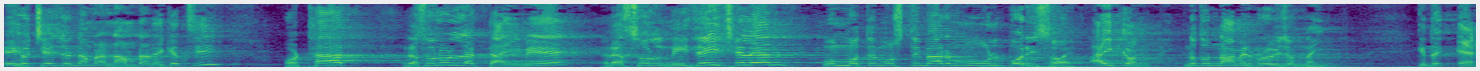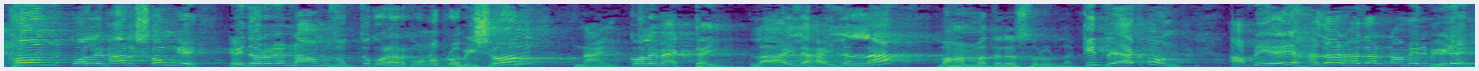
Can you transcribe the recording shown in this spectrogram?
এই হচ্ছে এই জন্য আমরা নামটা রেখেছি। অর্থাৎ রসুল্লাহ টাইমে রসুল নিজেই ছিলেন উম্মতে মুসলিমার মূল পরিচয় আইকন নতুন নামের প্রয়োজন নাই। কিন্তু এখন কলেমার সঙ্গে এই ধরনের নাম যুক্ত করার কোনো প্রভিশন নাই। কলেমা একটাই, লা ইলাহা ইল্লাল্লাহ মোহাম্মদ রসুল্লাহ কিন্তু এখন আপনি এই হাজার হাজার নামের ভিড়ে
